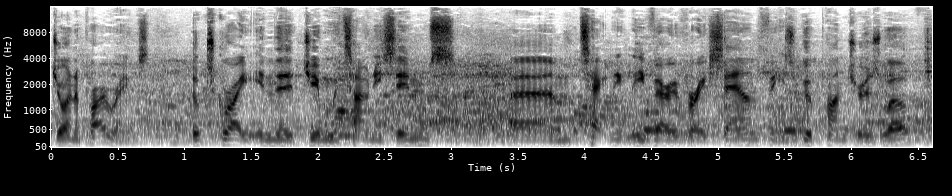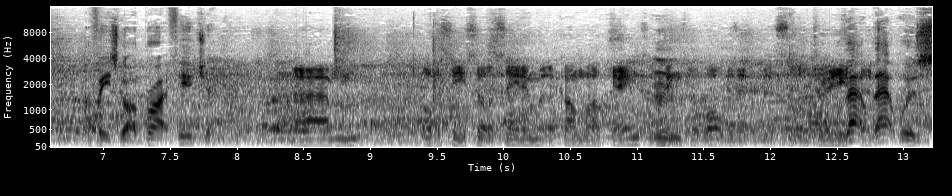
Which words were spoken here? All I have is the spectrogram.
join the pro ranks. Looks great in the gym with Tony Sims. Um, technically, very very sound. I think he's a good puncher as well. I think he's got a bright future. Um, obviously, you sort of seen him at the Commonwealth Games and things, but what was it that sort of drew? Mm. That that was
